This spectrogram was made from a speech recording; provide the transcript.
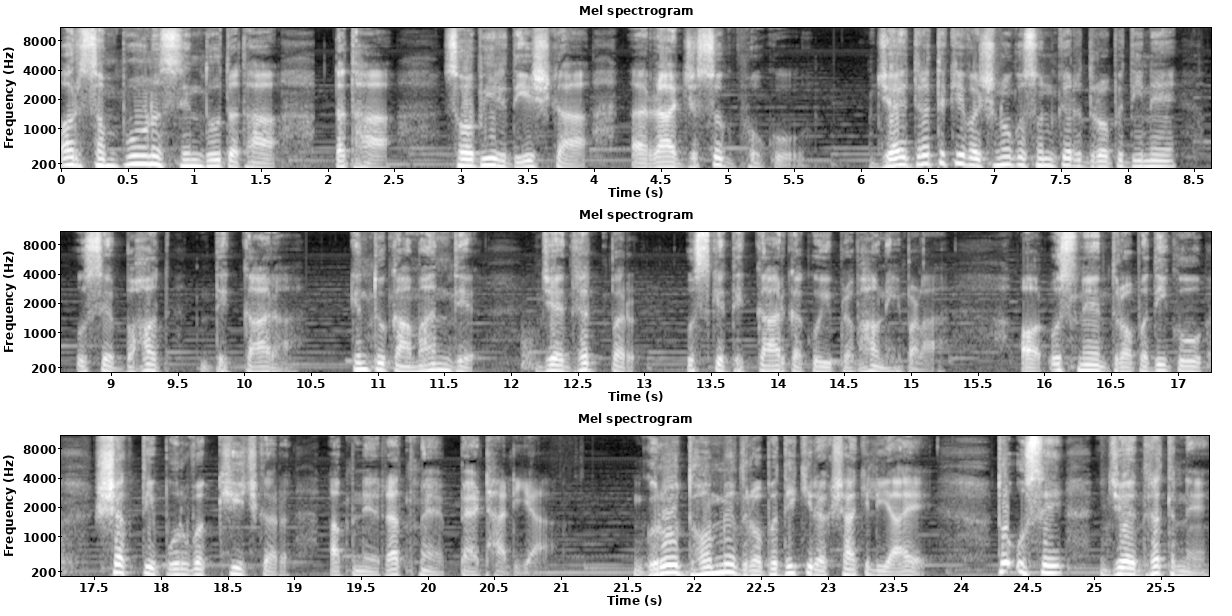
और संपूर्ण सिंधु तथा तथा सौबीर देश का राज्य सुख भोगो। जयद्रथ के वचनों को सुनकर द्रौपदी ने उसे बहुत धिक्कारा। किंतु कामांध्य जयद्रथ पर उसके धिक्कार का कोई प्रभाव नहीं पड़ा और उसने द्रौपदी को शक्तिपूर्वक खींचकर अपने रथ में बैठा लिया। गुरु धौम्य द्रौपदी की रक्षा के लिए आए तो उसे जयद्रथ ने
